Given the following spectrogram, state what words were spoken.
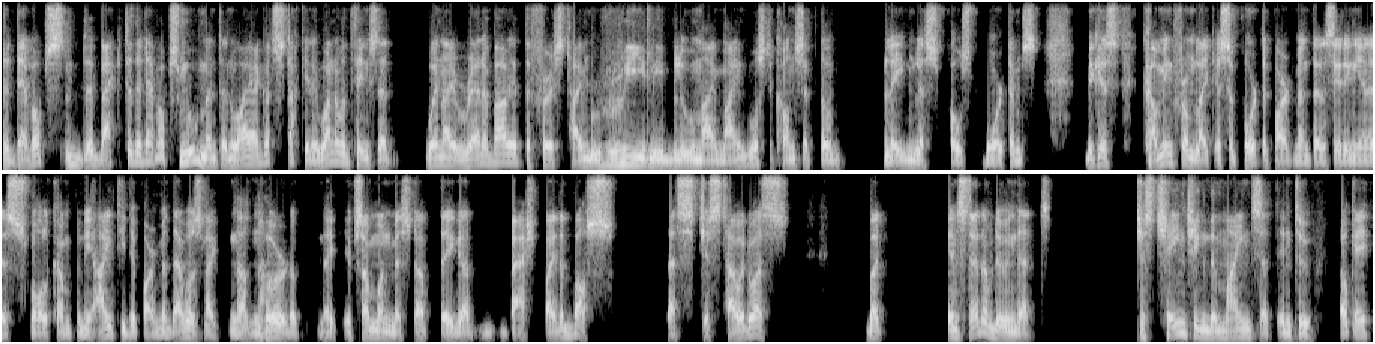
the DevOps, the back to the DevOps movement, and why I got stuck in it. One of the things that when I read about it the first time really blew my mind was the concept of blameless post-mortems. Because coming from like a support department and sitting in a small company IT department that was like not unheard of. Like if someone messed up they got bashed by the boss. That's just how it was. But instead of doing that just changing the mindset into okay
